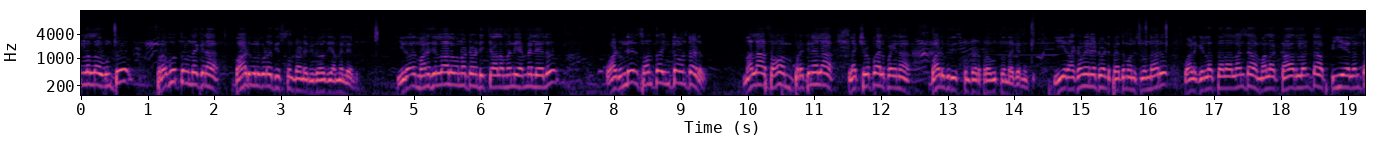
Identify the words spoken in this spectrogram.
ఇళ్ళలో ఉంటూ ప్రభుత్వం దగ్గర బాడుగులు కూడా తీసుకుంటున్నారు ఈరోజు ఎమ్మెల్యేలు. ఈరోజు మన జిల్లాలో ఉన్నటువంటి చాలా మంది ఎమ్మెల్యేలు వాడు ఉండేది సొంత ఇంట్లో ఉంటాడు. మళ్ళా ప్రతి నెల లక్ష రూపాయల పైన బాడుగు తీసుకుంటాడు ప్రభుత్వం దగ్గర నుంచి. ఈ రకమైనటువంటి పెద్ద మనుషులు ఉన్నారు. వాళ్ళకి ఇళ్ళ స్థలాలంట మళ్ళా కార్లంట పిఏలంట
